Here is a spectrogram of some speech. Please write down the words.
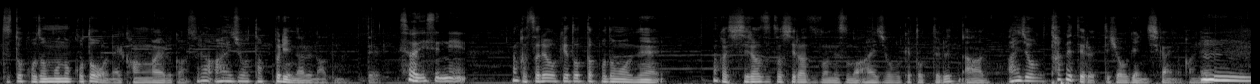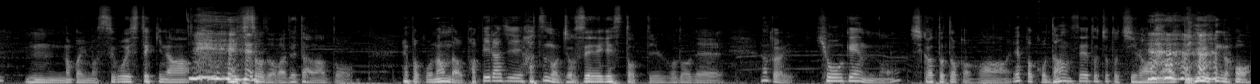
ずっと子供のことをね考えるからそれは愛情たっぷりになるなと思って。そうですね。なんかそれを受け取った子供ねなんか知らずと知らずとねその愛情を受け取ってるあ愛情を食べてるって表現に近いのかね、うん。うん、なんか今すごい素敵なエピソードが出たなと。やっぱこうなんだろうパピラジ初の女性ゲストっていうことでなんか表現の仕方とかがやっぱこう男性とちょっと違うなっていうのを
